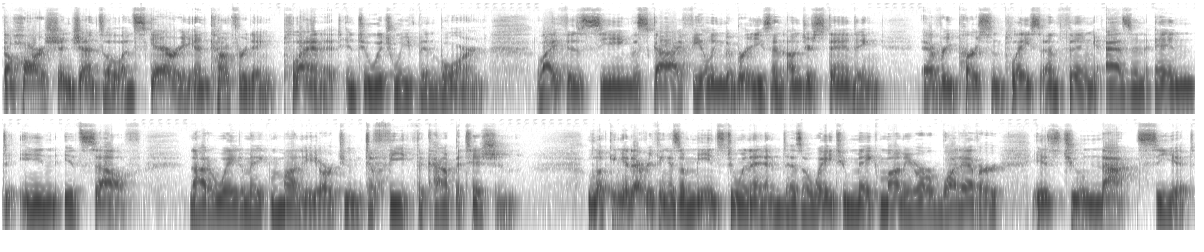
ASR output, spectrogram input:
the harsh and gentle and scary and comforting planet into which we've been born. Life is seeing the sky, feeling the breeze, and understanding every person, place, and thing as an end in itself, not a way to make money or to defeat the competition looking at everything as a means to an end, as a way to make money or whatever, is to not see it,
